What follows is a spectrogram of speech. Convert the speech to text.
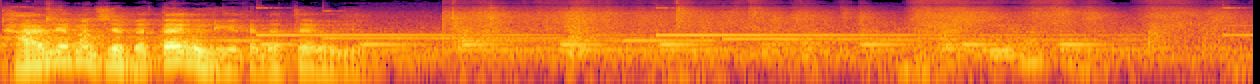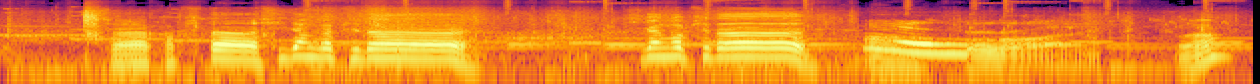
다 하려면 진짜 몇 달 걸리겠다 몇 달 걸려 자 갑시다 시장 갑시다 시장 갑시다 어? 어?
